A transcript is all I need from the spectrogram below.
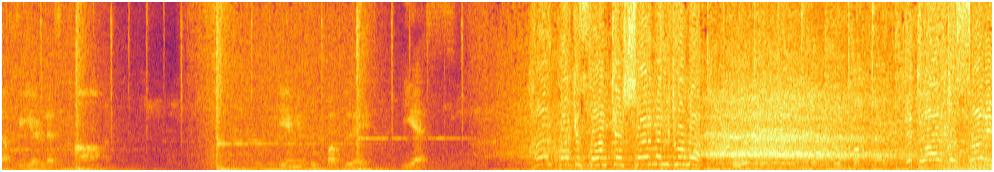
the fearless Khan came into public. Yes. हर पाकिस्तान के शहर में निकलूँगा इतवार को सारी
